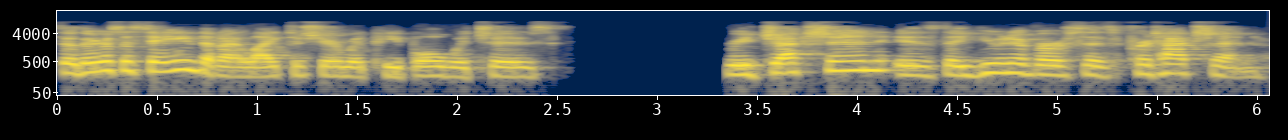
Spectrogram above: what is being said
So there's a saying that I like to share with people, which is rejection is the universe's protection.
